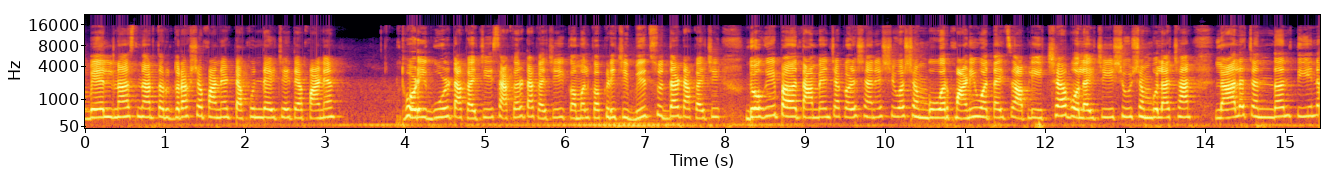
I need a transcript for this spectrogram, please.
बेल नसणार तर रुद्राक्ष पाण्यात टाकून द्यायचे. त्या पाण्यात थोडी गूळ टाकायची साखर टाकायची कमल ककडीची बीजसुद्धा टाकायची. दोघी प तांब्यांच्या कळशाने शिवशंभूवर पाणी वतायचं आपली इच्छा बोलायची. शिवशंभूला छान लाल चंदन तीन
